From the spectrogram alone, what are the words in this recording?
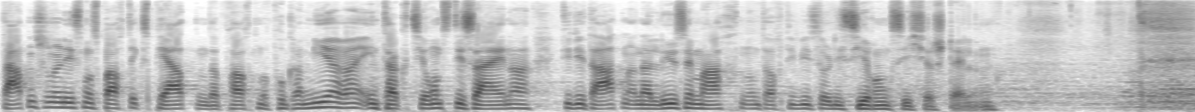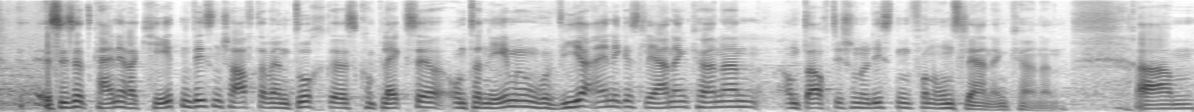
Datenjournalismus braucht Experten, da braucht man Programmierer, Interaktionsdesigner, die die Datenanalyse machen und auch die Visualisierung sicherstellen. Es ist jetzt keine Raketenwissenschaft, aber ein durchaus komplexe Unternehmen, wo wir einiges lernen können und auch die Journalisten von uns lernen können. Ähm,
